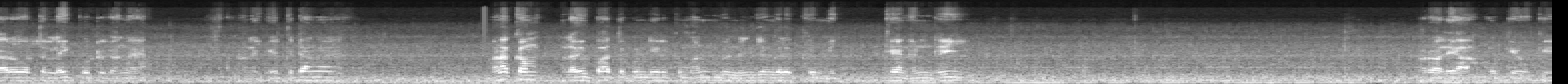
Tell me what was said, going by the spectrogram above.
யாரோ ஒருத்தர் லைக் போட்டிருக்காங்க. லைக் எடுத்துட்டாங்க. வணக்கம். லைவ் பார்த்து கொண்டிருக்கும் அன்பு நெஞ்சங்களுக்கு மிக்க நன்றி. பரவாயில்லையா? ஓகே ஓகே.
